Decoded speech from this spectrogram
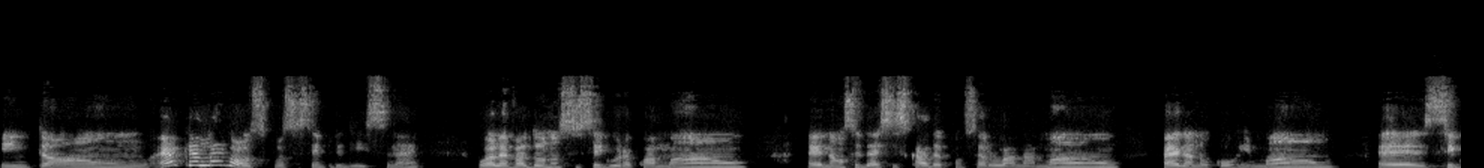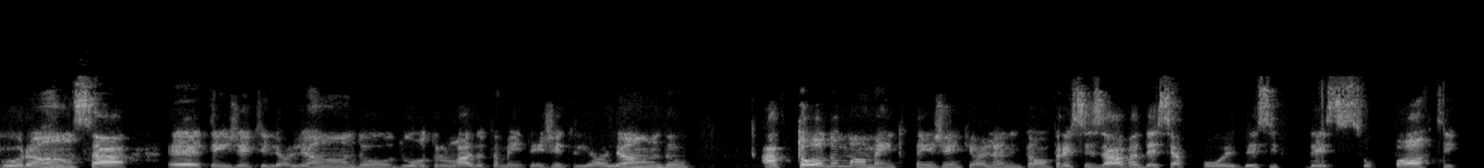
Então, é aquele negócio que você sempre disse, né? O elevador não se segura com a mão, é, não se desce escada com o celular na mão, pega no corrimão, é, segurança, é, tem gente lhe olhando, do outro lado também tem gente lhe olhando. A todo momento tem gente olhando. Então, eu precisava desse apoio, desse, desse suporte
